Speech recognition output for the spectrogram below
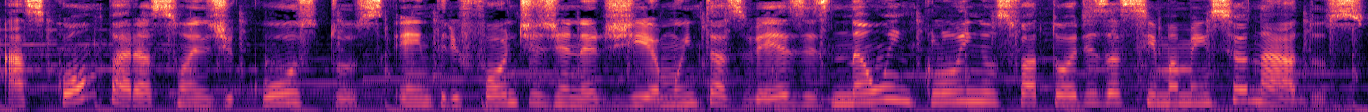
As comparações de custos entre fontes de energia muitas vezes não incluem os fatores acima mencionados,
